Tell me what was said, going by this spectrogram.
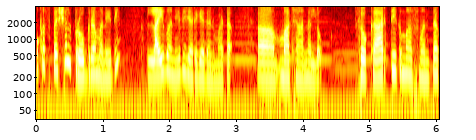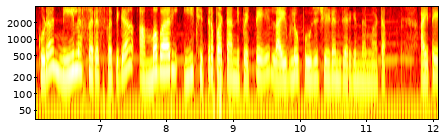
ఒక స్పెషల్ ప్రోగ్రామ్ అనేది లైవ్ అనేది జరిగేదనమాట మా ఛానల్లో. సో కార్తీక మాసం అంతా కూడా నీల సరస్వతిగా అమ్మవారి ఈ చిత్రపటాన్ని పెట్టే లైవ్లో పూజ చేయడం జరిగిందనమాట అయితే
